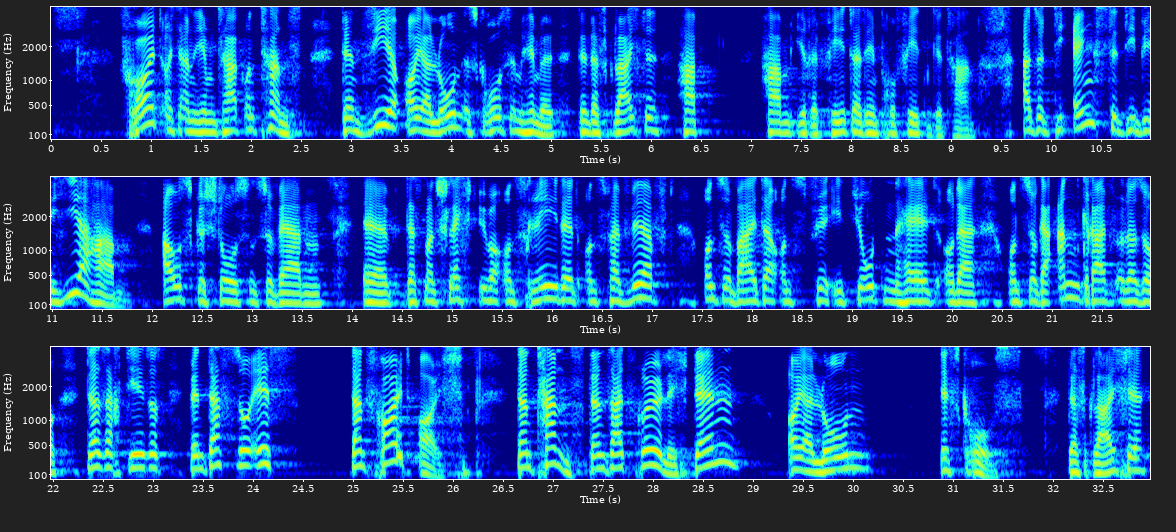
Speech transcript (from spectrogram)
Freut euch an jenem Tag und tanzt, denn siehe, euer Lohn ist groß im Himmel, denn das Gleiche habt, haben ihre Väter den Propheten getan. Also die Ängste, die wir hier haben, ausgestoßen zu werden, äh, dass man schlecht über uns redet, uns verwirft und so weiter, uns für Idioten hält oder uns sogar angreift oder so. Da sagt Jesus, wenn das so ist, dann freut euch, dann tanzt, dann seid fröhlich, denn euer Lohn ist groß. Das Gleiche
